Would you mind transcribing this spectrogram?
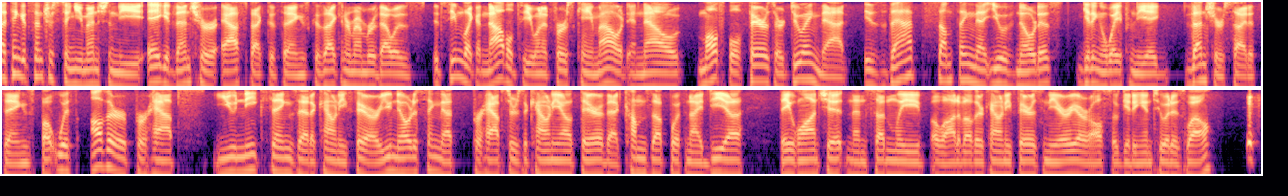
I think it's interesting you mentioned the ag adventure aspect of things because I can remember that was it seemed like a novelty when it first came out, and now multiple fairs are doing that. Is that something that you have noticed getting away from the ag adventure side of things, but with other perhaps unique things at a county fair? Are you noticing that perhaps there's a county out there that comes up with an idea, they launch it, and then suddenly a lot of other county fairs in the area are also getting into it as well? It's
